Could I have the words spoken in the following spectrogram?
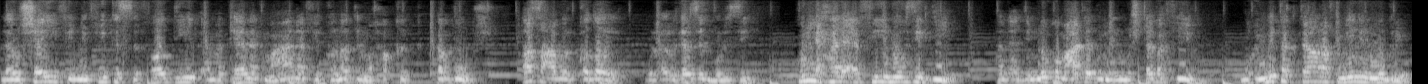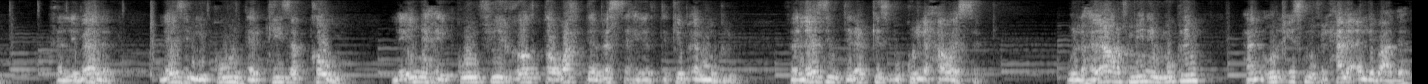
لو شايف إن فيك الصفات دي يبقى مكانك معانا في قناة المحقق كبوش أصعب القضايا والألغاز البوليسية. كل حلقة فيه لغز جديد. هنقدم لكم عدد من المشتبه فيهم. مهمتك تعرف مين المجرم. خلي بالك لازم يكون تركيزك قوي. لأن هيكون في غلطة واحدة بس هيرتكبها المجرم فلازم تركز بكل حواسك. واللي هيعرف مين المجرم هنقول اسمه في الحلقة اللي بعدها.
